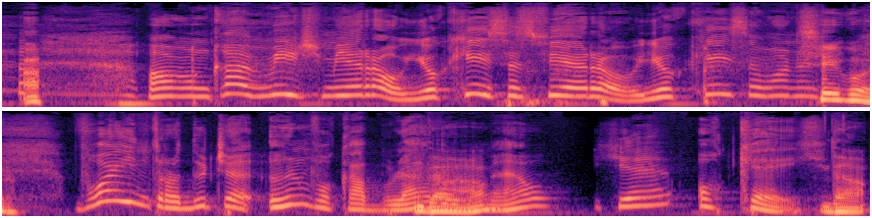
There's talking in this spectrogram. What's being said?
Am mâncat mici, mi-e rău, e ok să-ți fie rău, e ok să mănânci. Sigur. Voi introduce în vocabularul Da. meu, e ok. Da,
